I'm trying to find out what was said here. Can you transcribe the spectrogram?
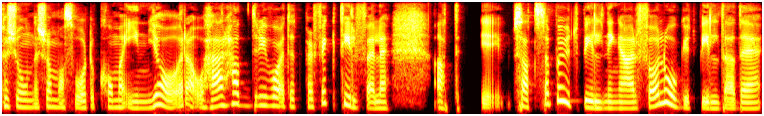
personer som har svårt att komma in göra? Och här hade det ju varit ett perfekt tillfälle att eh, satsa på utbildningar för lågutbildade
